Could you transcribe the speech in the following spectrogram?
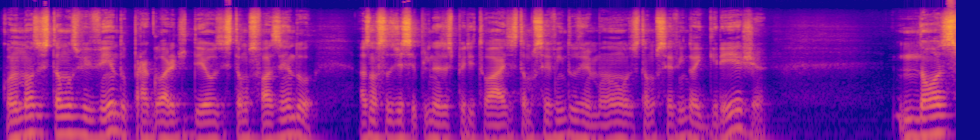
Quando nós estamos vivendo para a glória de Deus, estamos fazendo as nossas disciplinas espirituais, estamos servindo os irmãos, estamos servindo a igreja, nós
